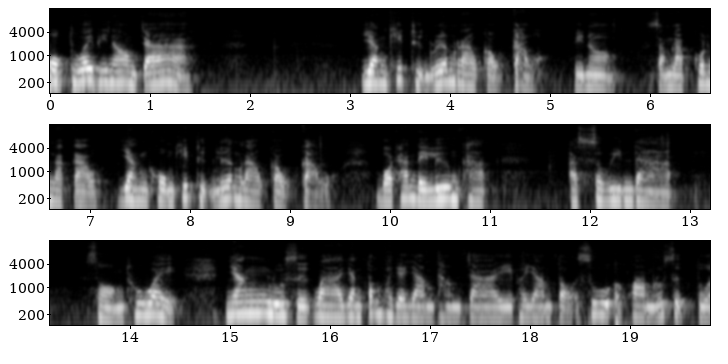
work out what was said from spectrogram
หกถ้วยพี่น้องจ้า ยังคิดถึงเรื่องราวเก่าๆพี่น้องสำหรับคนรักเก่ายังคงคิดถึงเรื่องราวเก่าๆบอท่านได้ลืมคัก อัศวินดาบสองถ้วย ยังรู้สึกว่ายังต้องพยายามทำใจ พยายามต่อสู้กับความรู้สึกตัว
